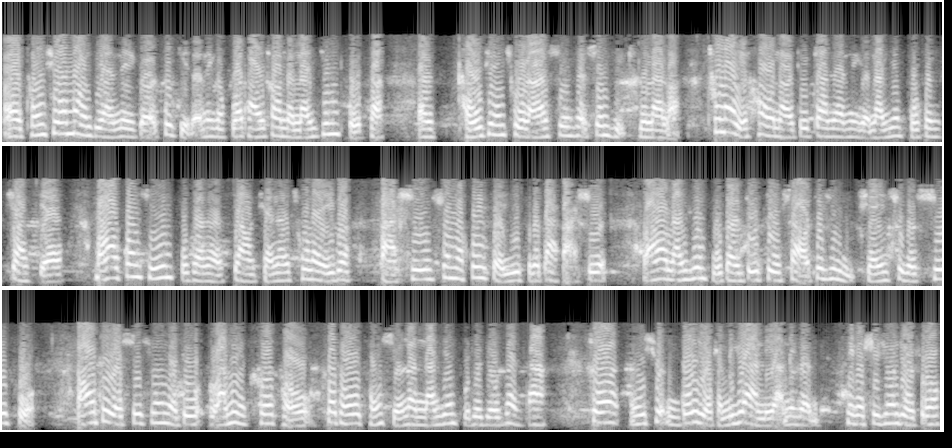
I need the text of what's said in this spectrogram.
呃，同修梦见那个自己的那个佛台上的南京菩萨，呃，头先出来，身身体出来了，出来以后呢，就站在那个南京菩萨像前，然后观世音菩萨的像前呢，出来一个法师，穿着灰色衣服的大法师，然后南京菩萨就介绍，这是你前一世的师傅。然后这个师兄呢，就玩命磕头，磕头的同时呢，南京菩萨就问他，说你修你都有什么愿力啊？那个那个师兄就说，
